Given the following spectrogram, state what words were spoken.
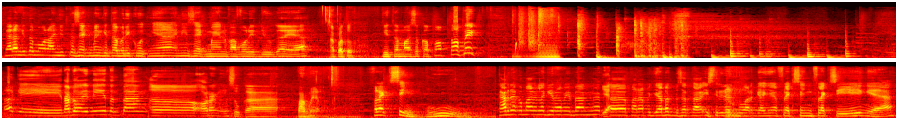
Sekarang kita mau lanjut ke segmen kita berikutnya. Ini segmen favorit juga ya. Apa tuh? Kita masuk ke Pop Topic. Oke, tapi kali ini tentang eh, orang yang suka pamer. Flexing. Karena kemarin lagi rame banget Ya. eh, para pejabat beserta istri dan keluarganya flexing-flexing ya.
